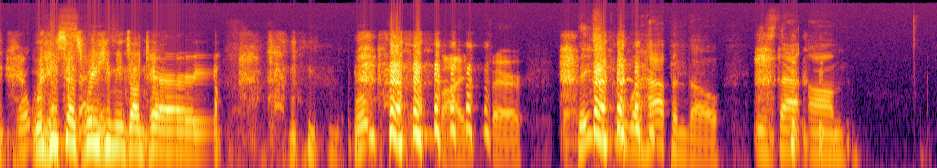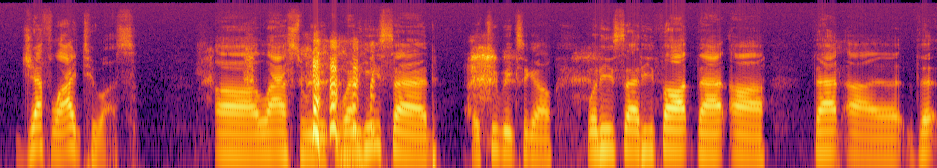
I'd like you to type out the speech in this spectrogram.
what When he says said we, is- he means Ontario. Fine, fair. basically what happened though is that um, Jeff lied to us uh, last week when he said, or two weeks ago, when he said he thought that uh, that uh, the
